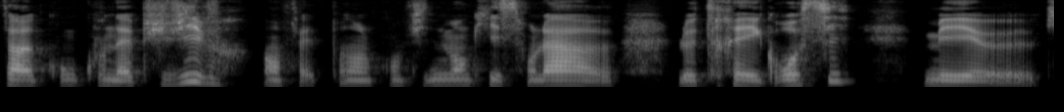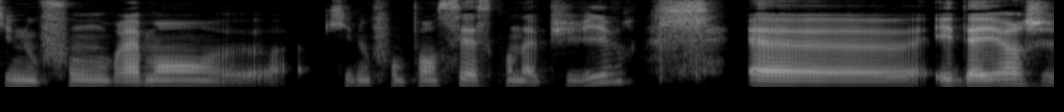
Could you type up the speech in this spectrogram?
qu'on a pu vivre en fait pendant le confinement, qui sont là, le trait est grossi, mais qui nous font vraiment, qui nous font penser à ce qu'on a pu vivre. et d'ailleurs, je,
